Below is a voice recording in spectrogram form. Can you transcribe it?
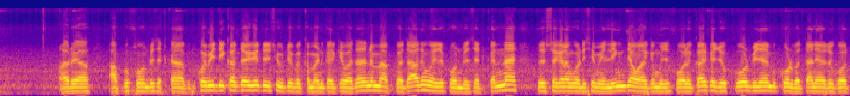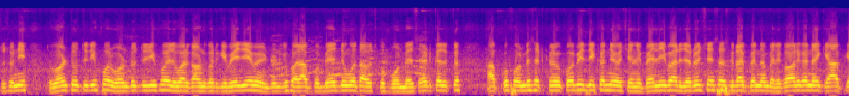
और आपको फ़ोन पे सेट करना कोई भी दिक्कत होगी तो इस यूट्यूब पे कमेंट करके बता देना, मैं आपको बता दूँगा जो फ़ोन पे सेट करना है। तो इंस्टाग्राम को नीचे में लिंक दिया, वहाँ के मुझे फॉलो करके जो कोड भेजना है कोड बताने है तो गौर तो सुनिए। तो one two three four one two three four दोबारा काउंट करके भेजिए, मैं की फ़ाइल आपको भेज दूँगा तो आप उसको फ़ोन पे सेट कर सकते हो। आपको फ़ोन पे सेट करने में कोई भी दिक्कत नहीं हो चलिए, पहली बार ज़रूर से सब्सक्राइब करना बेल कॉल करना कि आपके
